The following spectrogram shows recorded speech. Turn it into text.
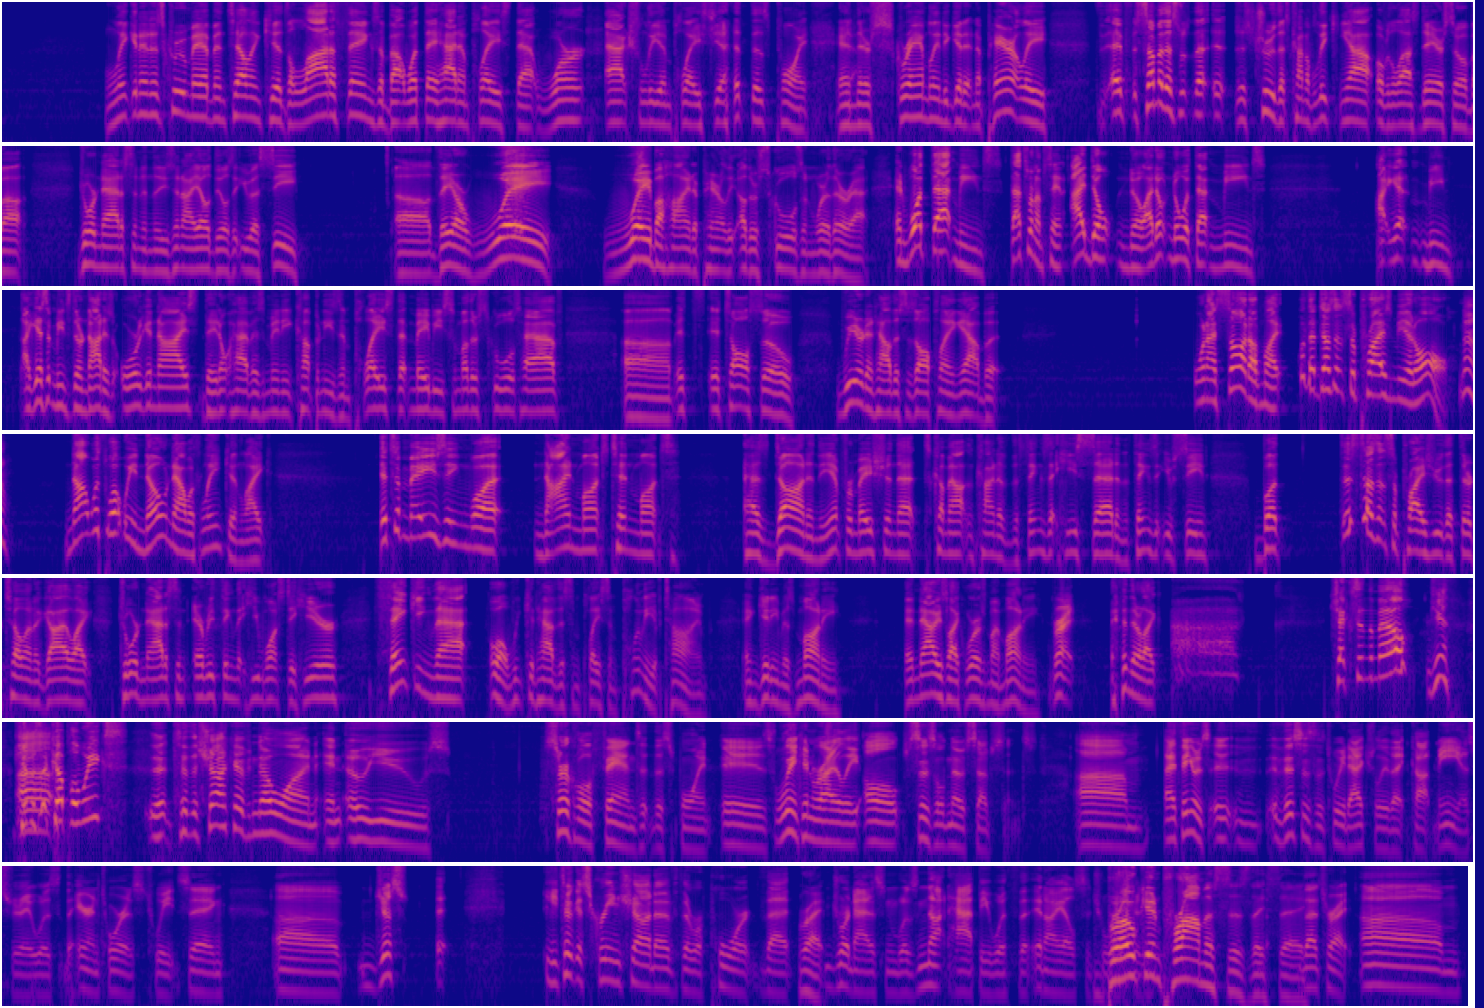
Lincoln and his crew may have been telling kids a lot of things about what they had in place that weren't actually in place yet at this point, and they're scrambling to get it. And apparently, if some of this is true, that's kind of leaking out over the last day or so about Jordan Addison and these NIL deals at USC. Uh, they are way, way behind apparently other schools and where they're at. And what that means, that's what I'm saying. I don't know. I don't know what that means. I get, mean, I guess it means they're not as organized. They don't have as many companies in place that maybe some other schools have. Um, it's it's also weird in how this is all playing out. But when I saw it, I'm like, well, that doesn't surprise me at all. No, Not with what we know now with Lincoln. Like, it's amazing what nine months, ten months has done, and the information that's come out, and kind of the things that he's said, and the things that you've seen. But this doesn't surprise you that they're telling a guy like Jordan Addison everything that he wants to hear, thinking that, well, we can have this in place in plenty of time and get him his money. And now he's like, "Where's my money?" right? And they're like, "Ah, checks in the mail. Yeah, Give us Uh, a couple of weeks." To the shock of no one in OU's circle of fans at this point, is Lincoln Riley all sizzle, no substance. Um, I think it was uh this is the tweet actually that caught me yesterday was the Aaron Torres tweet saying, uh, just uh, he took a screenshot of the report that Right. Jordan Addison was not happy with the NIL situation. Broken promises, they say. That's right. Um,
